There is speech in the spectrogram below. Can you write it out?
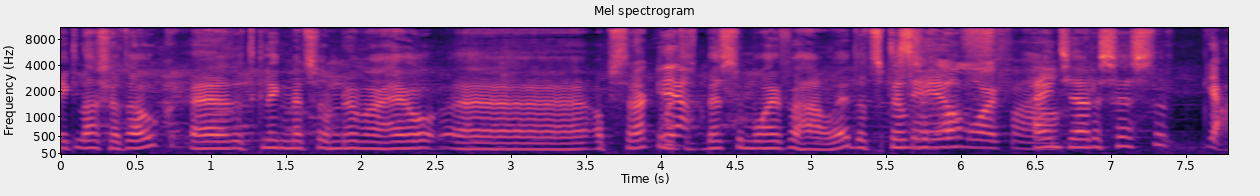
Ik las dat ook. Uh, dat klinkt met zo'n nummer heel uh, abstract, maar het is best een mooi verhaal. Hè? Dat speelt zich heel mooi verhaal. eind jaren 60. Ja,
